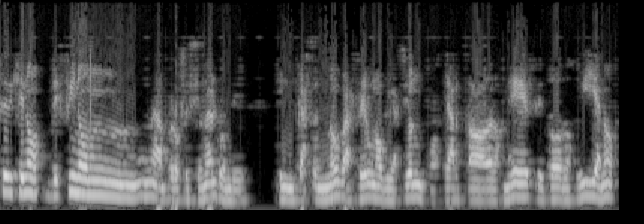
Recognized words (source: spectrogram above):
Se dije, no, defino una profesional donde en mi caso no va a ser una obligación postear todos los meses, todos los días, no.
